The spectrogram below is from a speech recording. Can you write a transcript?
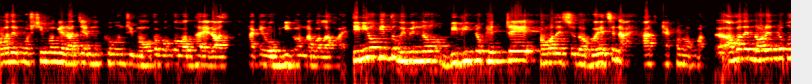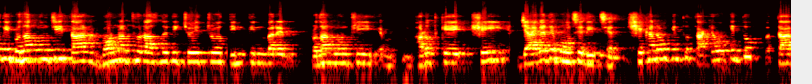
আমাদের পশ্চিমবঙ্গের রাজ্যের মুখ্যমন্ত্রী মমতা বন্দ্যোপাধ্যায় তাকে অগ্নিকন্যা বলা হয়। তিনিও কিন্তু বিভিন্ন বিভিন্ন ক্ষেত্রে সমালোচিত হয়েছেন আজ এখনও হন। আমাদের নরেন্দ্র মোদী প্রধানমন্ত্রী, তার বর্ণাঢ্য রাজনৈতিক চরিত্র তিন তিনবারের প্রধানমন্ত্রী ভারতকে সেই জায়গাতে পৌঁছে দিচ্ছেন, সেখানেও কিন্তু তাকেও কিন্তু তার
